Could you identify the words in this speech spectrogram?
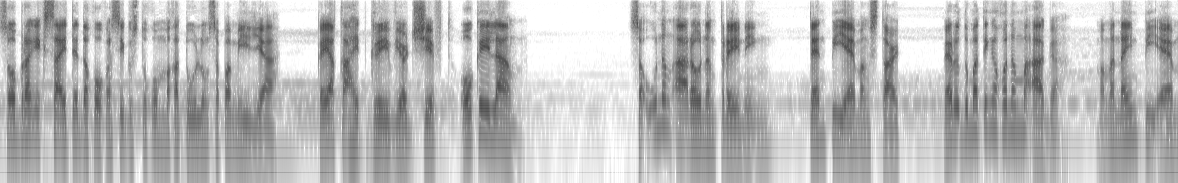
Sobrang excited ako kasi gusto kong makatulong sa pamilya, kaya kahit graveyard shift, okay lang. Sa unang araw ng training, 10pm ang start, pero dumating ako ng maaga, mga 9pm,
